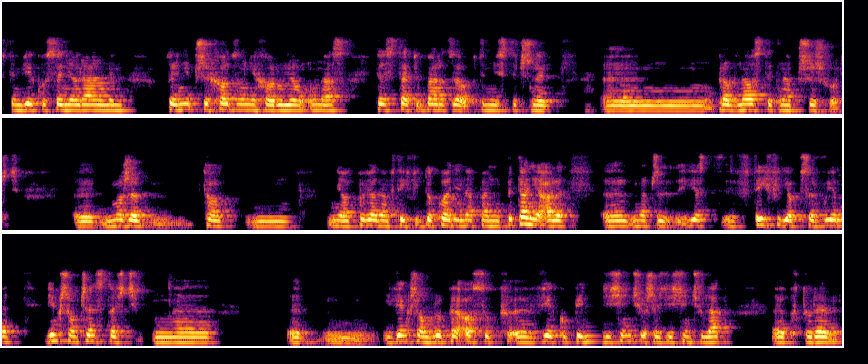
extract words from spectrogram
w tym wieku senioralnym, które nie przychodzą, nie chorują u nas. To jest taki bardzo optymistyczny prognostyk na przyszłość. Może to nie odpowiadam w tej chwili dokładnie na Pani pytanie, ale znaczy jest, w tej chwili obserwujemy większą częstość i większą grupę osób w wieku 50-60 lat, które,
